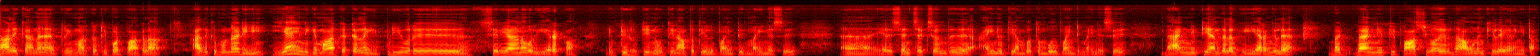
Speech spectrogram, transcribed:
நாளைக்கான ப்ரீ மார்க்கெட் ரிப்போர்ட் பார்க்கலாம். அதுக்கு முன்னாடி ஏன் இன்றைக்கி மார்க்கெட்டெல்லாம் இப்படி ஒரு சரியான ஒரு இறக்கம்? நிஃப்டி ஃபிஃப்டி நூற்றி நாற்பத்தி ஏழு பாயிண்ட்டு மைனஸு சென்செக்ஸ் வந்து ஐநூற்றி ஐம்பத்தொம்போது பாயிண்ட் மைனஸு பேங்க் நிஃப்டி அந்தளவுக்கு இறங்கலை. பட் பேங்க் நிஃப்டி பாசிட்டிவாக இருந்து அவனும் கீழே இறங்கிட்டான்.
